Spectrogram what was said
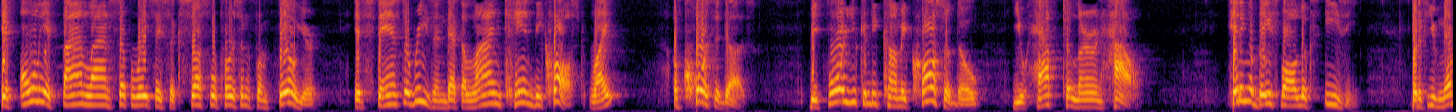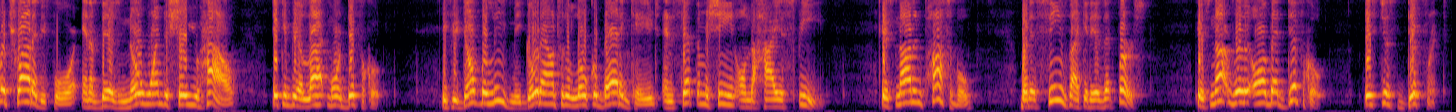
If only a fine line separates a successful person from failure, it stands to reason that the line can be crossed, right? Of course it does. Before you can become a crosser, though, you have to learn how. Hitting a baseball looks easy, but if you've never tried it before and if there's no one to show you how, it can be a lot more difficult. If you don't believe me, go down to the local batting cage and set the machine on the highest speed. It's not impossible, but it seems like it is at first. It's not really all that difficult. It's just different.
